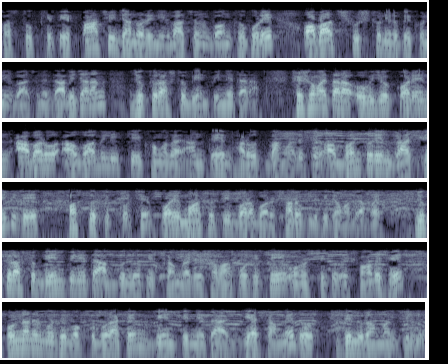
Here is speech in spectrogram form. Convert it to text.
হস্তক্ষেপে পাঁচই জানুয়ারি নির্বাচন বন্ধ করে অবাধ, সুষ্ঠু, নিরপেক্ষ নির্বাচনের দাবি জানান যুক্তরাষ্ট্র বিএনপির নেতারা। সে সময় তারা অভিযোগ করেন, আবারও আওয়ামী লীগকে ক্ষমতায় আনতে ভারত বাংলাদেশের অভ্যন্তরীণ রাজনীতিতে হস্তক্ষেপ করছে। পরে মহাসচিব বরাবর স্মারকলিপি জমা দেওয়া হয়। যুক্তরাষ্ট্র বিএনপি নেতা আব্দুল লতিফ সম্রাটের সভাপতিত্বে অনুষ্ঠিত এই সমাবেশে অন্যান্যের মধ্যে বক্তব্য রাখেন বিএনপির নেতা গিয়াস আহমেদ ও জিল্লুর রহমান জিল্লু।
